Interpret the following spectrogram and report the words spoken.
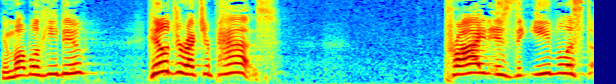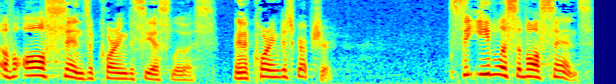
And what will he do? He'll direct your paths. Pride is the evilest of all sins, according to C.S. Lewis and according to Scripture. It's the evilest of all sins.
